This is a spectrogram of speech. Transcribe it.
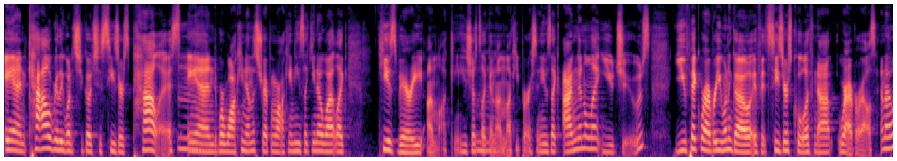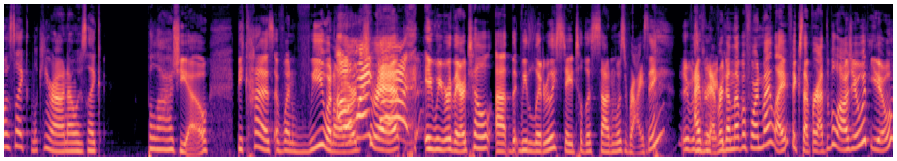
And Cal really wants to go to Caesar's Palace, and we're walking down the strip and we're walking. And he's like, you know what, like. He is very unlucky. He's just like an unlucky person. He was like, I'm going to let you choose. You pick wherever you want to go. If it's Caesar's, cool. If not, wherever else. And I was like, looking around, I was like, Bellagio because of when we went on our my trip. and we were there till uh, th- we literally stayed till the sun was rising. It was I've great. never done that before in my life, except for at the Bellagio with you.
